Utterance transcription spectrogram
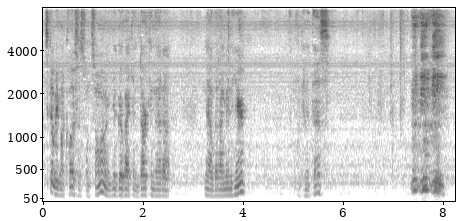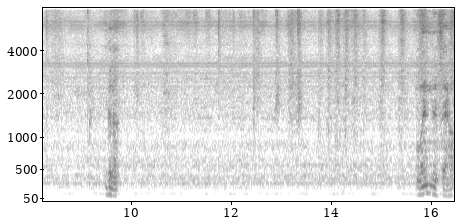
It's going to be my closest one, so I'm going to go back and darken that up. Now that I'm in here, looking at this, I'm going to blend this out.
